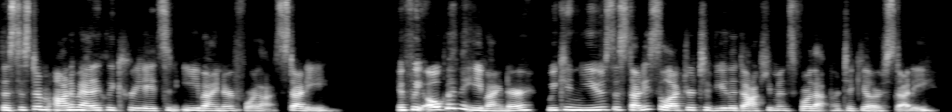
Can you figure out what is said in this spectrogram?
the system automatically creates an eBinder for that study. If we open the eBinder, we can use the study selector to view the documents for that particular study.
